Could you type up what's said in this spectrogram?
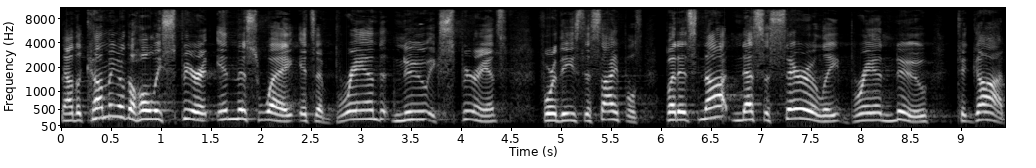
Now, the coming of the Holy Spirit in this way, it's a brand new experience for these disciples, but it's not necessarily brand new to God.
